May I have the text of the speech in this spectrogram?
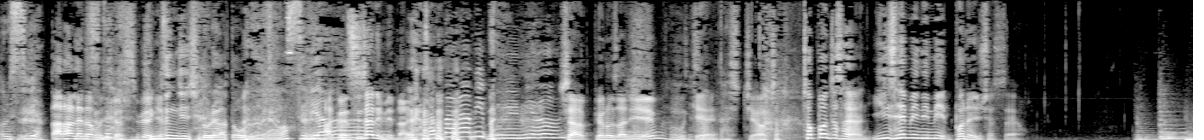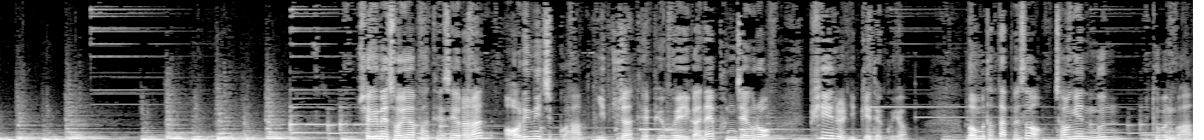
우리 수변. 따라하려다 보니까 수변이야. 김승진 씨 노래가 떠오르네요. 수변. 아, 그건 수잔입니다. 찬바람이 불면. 자, 변호사님, 함께 죄송합니다. 하시죠. 자, 첫 번째 사연, 이세미 님이 보내주셨어요. 최근에 저희 아파트에서 일어난 어린이집과 입주자 대표회의 간의 분쟁으로 피해를 입게 됐고요. 너무 답답해서 정인 문두 분과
